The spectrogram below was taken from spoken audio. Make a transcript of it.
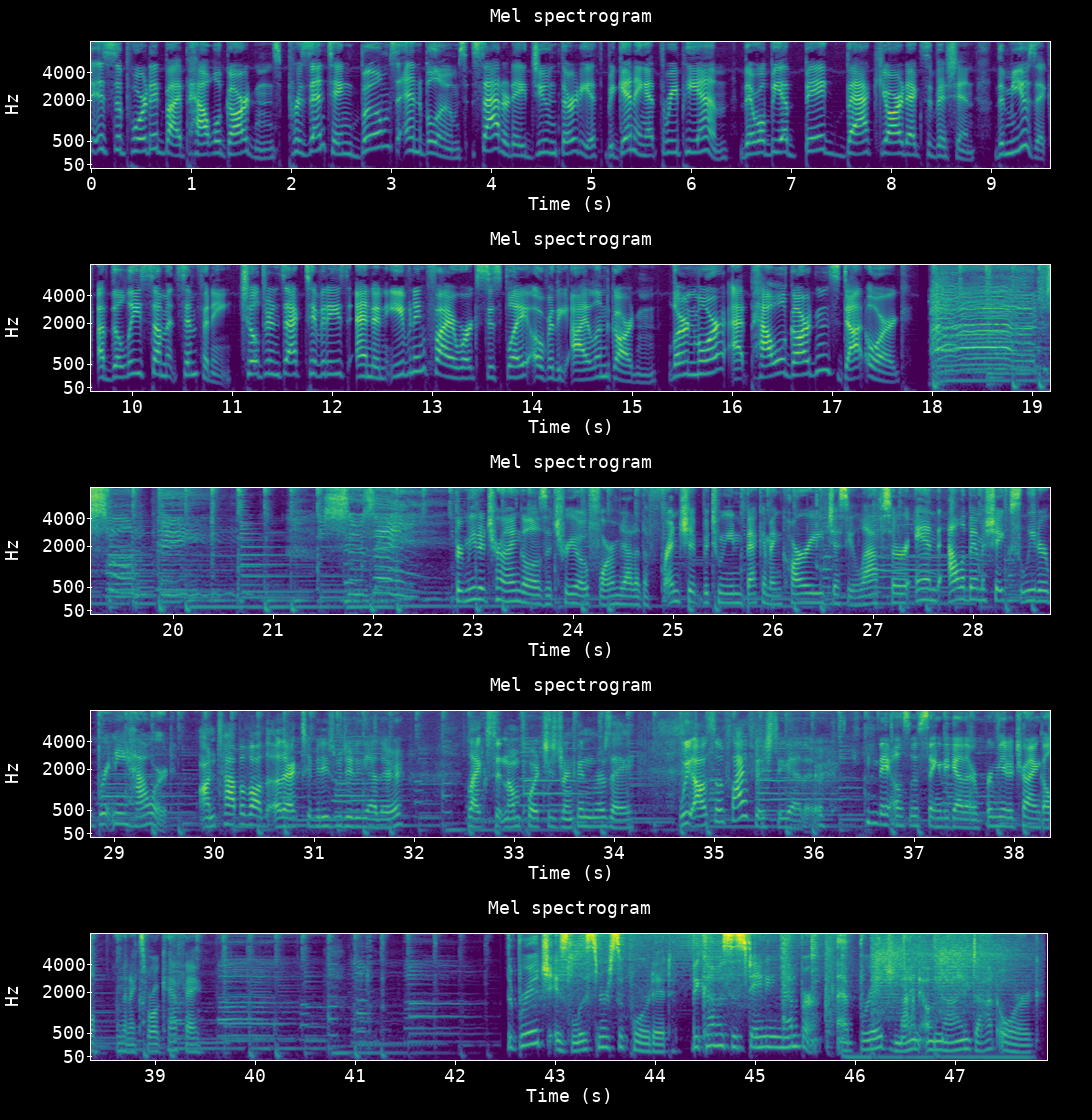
Is supported by Powell Gardens, presenting Booms and Blooms Saturday, June 30th, beginning at 3 p.m. There will be a big backyard exhibition, the music of the Lee Summit Symphony, children's activities, and an evening fireworks display over the island garden. Learn more at powellgardens.org. Bermuda Triangle is a trio formed out of the friendship between Becca Mancari, Jesse Lafser, and Alabama Shakes leader Brittany Howard. On top of all the other activities we do together, like sitting on porches drinking rosé, we also fly fish together. they also sing together, Bermuda Triangle, on the Next World Cafe. The Bridge is listener supported. Become a sustaining member at bridge909.org.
